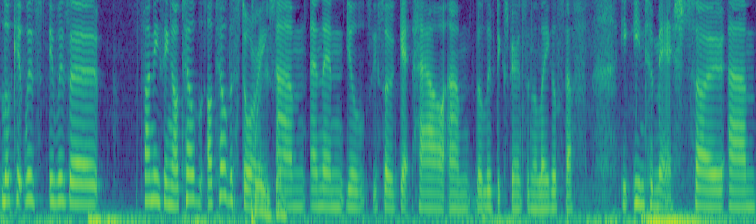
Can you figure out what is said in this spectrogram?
look, it was it was a funny thing. I'll tell I'll tell the story, Please, yeah. um, and then you'll you sort of get how um, the lived experience and the legal stuff intermeshed. So um,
